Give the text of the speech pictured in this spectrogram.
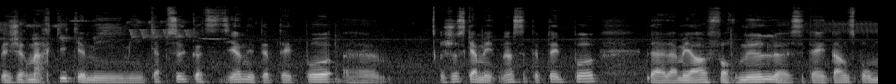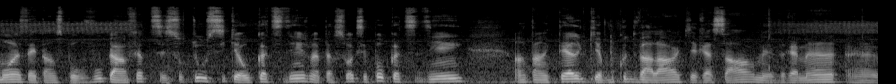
Mais j'ai remarqué que mes, mes, capsules quotidiennes n'étaient peut-être pas, euh, jusqu'à maintenant, c'était peut-être pas la, meilleure formule. C'était intense pour moi, c'était intense pour vous. Puis en fait, c'est surtout aussi qu'au quotidien, je m'aperçois que c'est pas au quotidien en tant que tel qu'il y a beaucoup de valeur qui ressort, mais vraiment euh,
